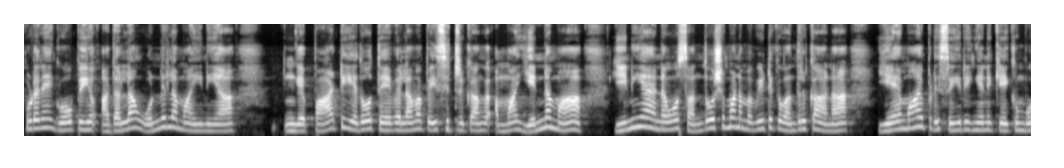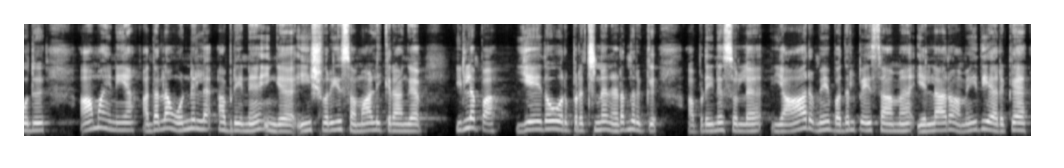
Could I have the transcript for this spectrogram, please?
உடனே கோபியும் அதெல்லாம் ஒன்றும் இல்லைம்மா இனியா. இங்கே பாட்டி ஏதோ தேவையில்லாமல் பேசிகிட்டு இருக்காங்க. அம்மா என்னம்மா? இனியா என்னவோ சந்தோஷமாக நம்ம வீட்டுக்கு வந்திருக்கானா? ஏம்மா இப்படி செய்கிறீங்கன்னு கேட்கும்போது ஆமாம் இனியா அதெல்லாம் ஒன்றும் இல்லை அப்படின்னு இங்கே ஈஸ்வரியும் சமாளிக்கிறாங்க. இல்லைப்பா ஏதோ ஒரு பிரச்சனை நடந்திருக்கு அப்படின்னு சொல்ல யாருமே பதில் பேசாமல் எல்லாரும் அமைதியாக இருக்க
